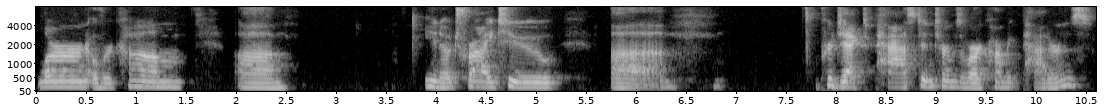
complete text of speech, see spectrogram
learn, overcome, um, you know, try to uh, project past in terms of our karmic patterns.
